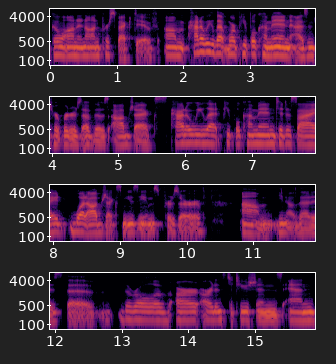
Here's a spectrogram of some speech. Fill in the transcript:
go on and on perspective. Um, how do we let more people come in as interpreters of those objects? How do we let people come in to decide what objects museums preserve? Um, you know, that is the, the role of our art institutions. And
